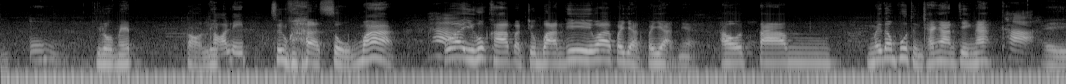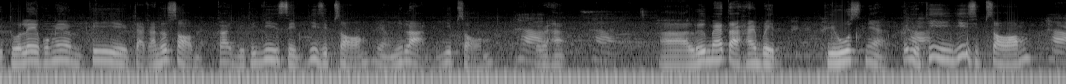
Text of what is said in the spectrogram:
26.4อืมกิโลเมตรต่อลิตต่อรลิตร ซึ่งว่าสูงมากค่ะเพราะว่าอีโคคาร์ปัจจุบันที่ว่าประหยัดประหยัดเนี่ย เอาตามไม่ต้องพูดถึงใช้งานจริงนะค่ะไอตัวเลขพวกเนี้ยที่จากการทดสอบเนี่ยก็อยู่ที่ 20 22 อย่างมิลานเนี่ย22ค่ะใช่ไหมฮะค่ะอ่าหรือแม้แต่ไฮบริดพิวส์เนี่ยก็อยู่ค่ะที่ 22ค่ะ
